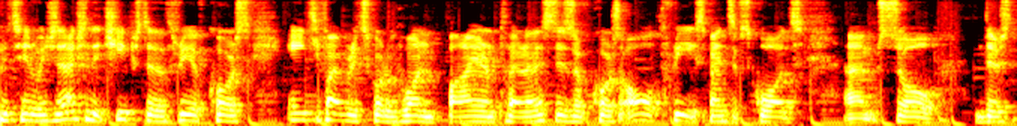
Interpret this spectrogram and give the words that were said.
in, which is actually the cheapest of the three, of course, 85 rated squad with one Bayern player. And this is, of course, all three expensive squads. Um, so there's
